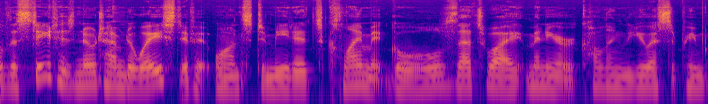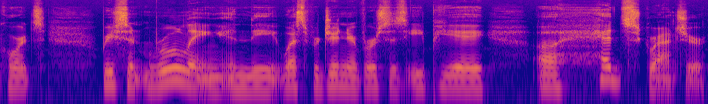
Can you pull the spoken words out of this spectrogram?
Well, the state has no time to waste if it wants to meet its climate goals. That's why many are calling the U.S. Supreme Court's recent ruling in the West Virginia versus EPA a head scratcher.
